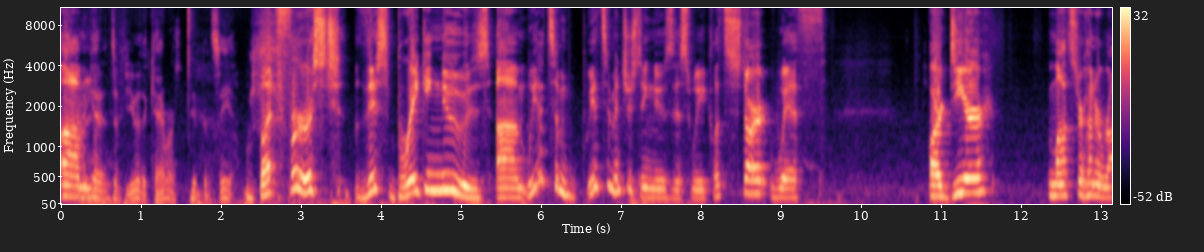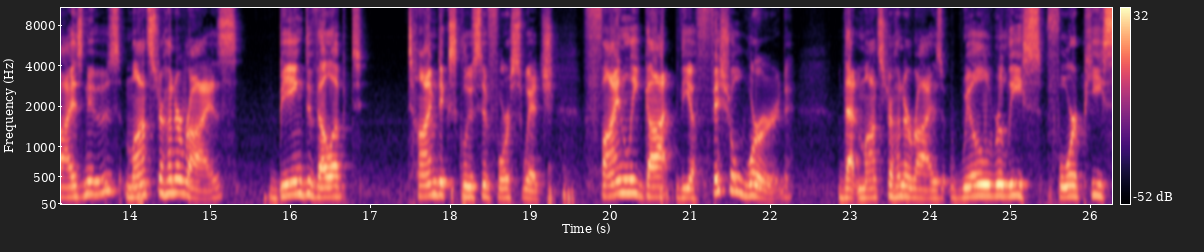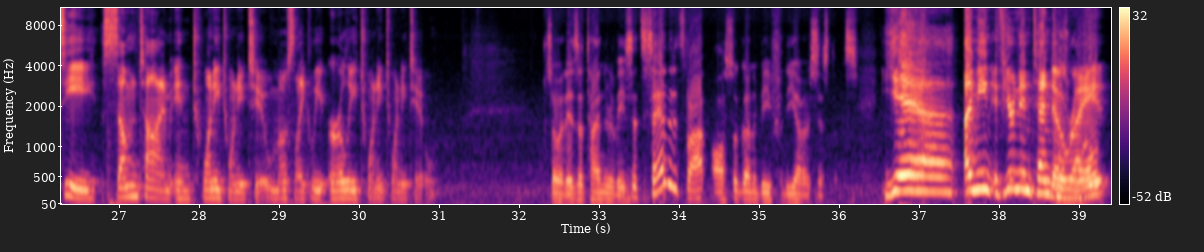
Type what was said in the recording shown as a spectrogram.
I Um, get into view of the camera so people can see it. but first, this breaking news. Um, we had some we had some interesting news this week. Let's start with our dear Monster Hunter Rise news. Monster Hunter Rise being developed, timed exclusive for Switch, finally got the official word that Monster Hunter Rise will release for PC sometime in 2022, most likely early 2022. So it is a timed release. It's sad that it's not also going to be for the other systems. Yeah, I mean, if you're Nintendo, right? World-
